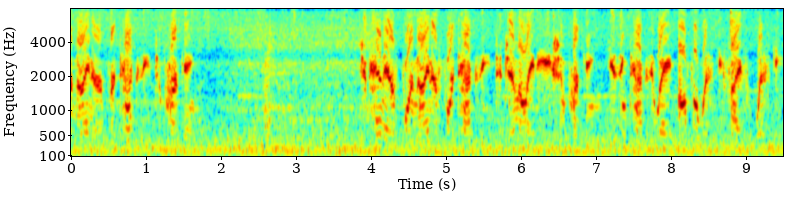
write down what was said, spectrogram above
49er for taxi to parking. Japan Air 49er for taxi to general aviation parking using taxiway Alpha Whiskey 5 Whiskey.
